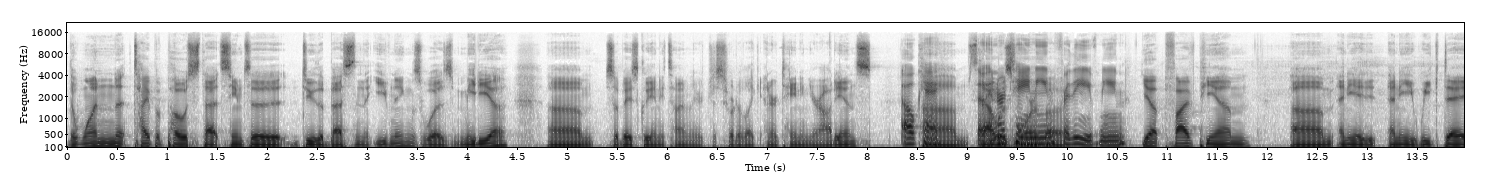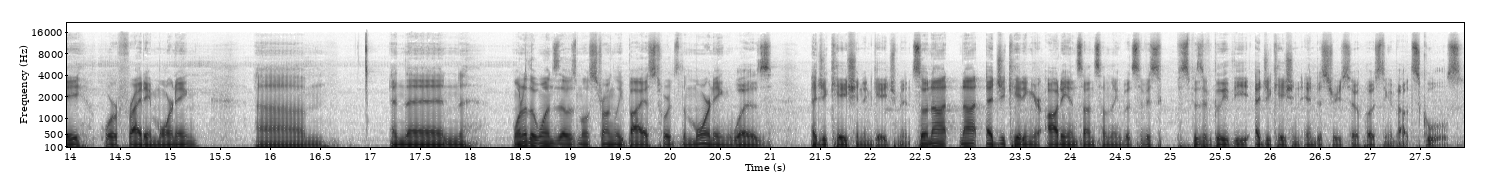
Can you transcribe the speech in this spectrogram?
the one type of post that seemed to do the best in the evenings was media. Um, so basically, anytime you're just sort of like entertaining your audience. okay. um, so entertaining a- for the evening. Yep, 5 p.m. Um, any any weekday or Friday morning, um, and then one of the ones that was most strongly biased towards the morning was education engagement. So not not educating your audience on something, but specifically the education industry. So posting about schools,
